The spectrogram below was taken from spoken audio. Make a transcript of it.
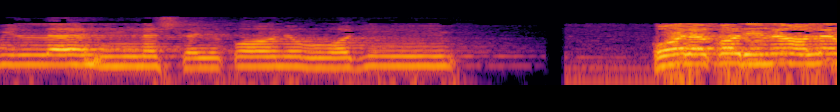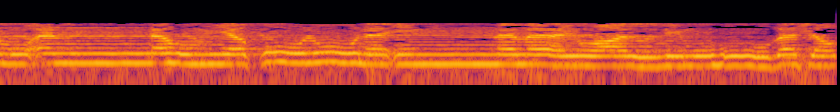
بالله من الشيطان الرجيم. ولقد نعلم أنهم يقولون إنما يعلمه بشر.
